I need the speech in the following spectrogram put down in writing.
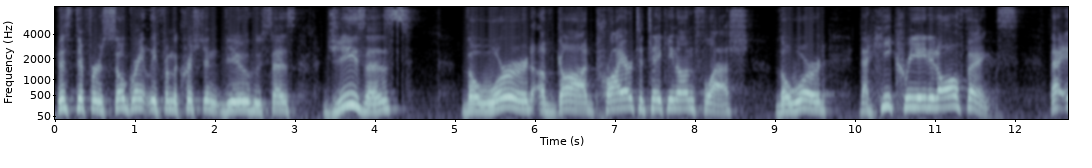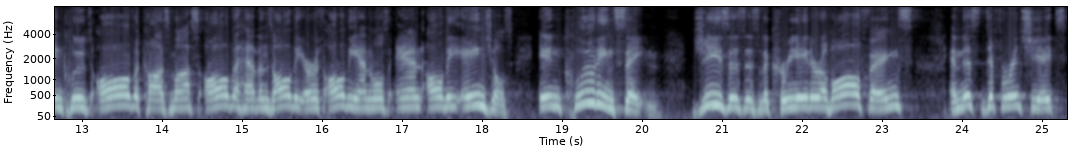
This differs so greatly from the Christian view, who says Jesus, the Word of God, prior to taking on flesh, the Word, that He created all things that includes all the cosmos, all the heavens, all the earth, all the animals, and all the angels, including Satan. Jesus is the creator of all things, and this differentiates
